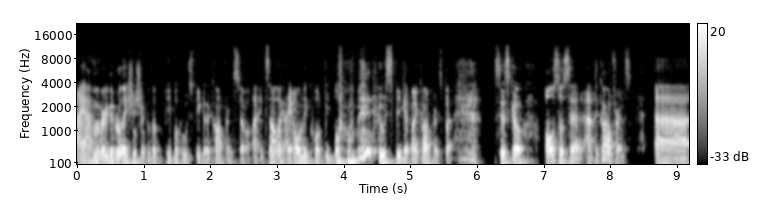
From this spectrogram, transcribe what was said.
I have a very good relationship with the people who speak at the conference. So I, it's not like I only quote people who, speak at my conference, but Cisco also said at the conference uh,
